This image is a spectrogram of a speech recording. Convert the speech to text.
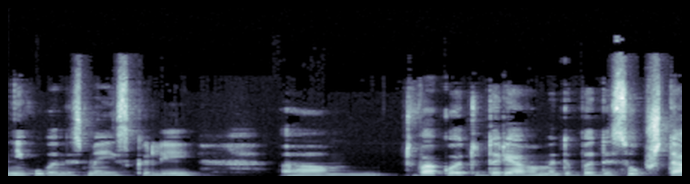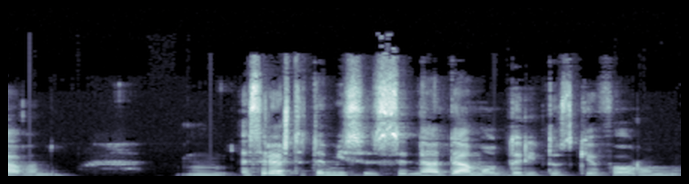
Никога не сме искали а, това, което даряваме, да бъде съобщавано. Срещата ми с една дама от Дарителския форум,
